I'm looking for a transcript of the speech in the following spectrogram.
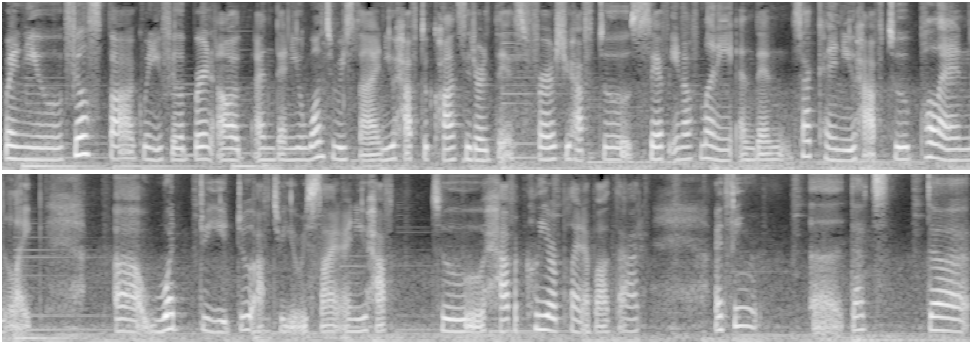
when you feel stuck when you feel burnout and then you want to resign you have to consider this. First you have to save enough money and then second you have to plan like uh, what do you do after you resign? And you have to have a clear plan about that. I think uh, that's the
